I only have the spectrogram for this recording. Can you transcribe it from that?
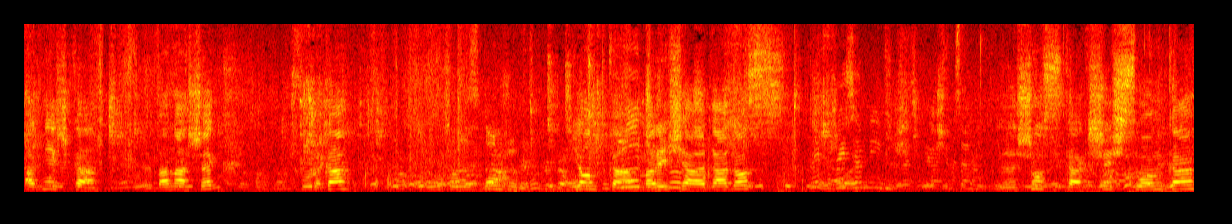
Agnieszka Banaszek czwórka. Piątka Marysia Dados. E, Szóstka Krzyś Słonka.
